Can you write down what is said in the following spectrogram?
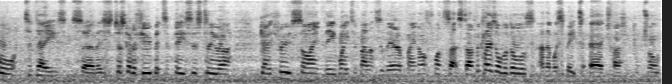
for today's service. Just got a few bits and pieces to uh, go through, sign the weight and balance of the aeroplane off. Once that's done, we close all the doors and then we'll speak to air traffic control.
